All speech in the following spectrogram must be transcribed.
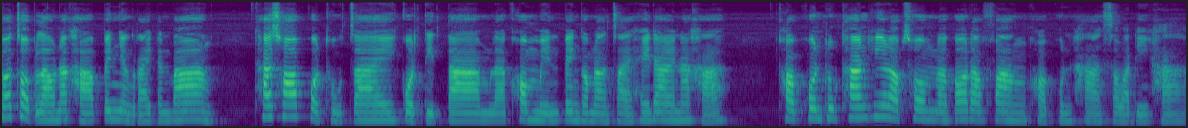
ก็จบแล้วนะคะ เป็นอย่างไรกันบ้าง ถ้าชอบกดถูกใจ กดติดตามและคอมเมนต์เป็นกำลังใจให้ได้นะคะ ขอบคุณทุกท่านที่รับชมแล้วก็รับฟังขอบคุณค่ะสวัสดีค่ะ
